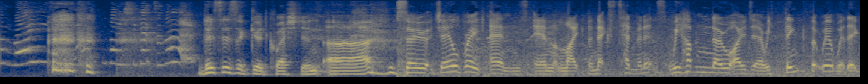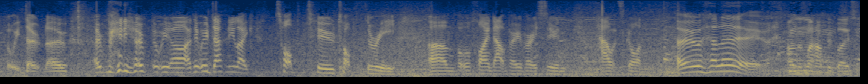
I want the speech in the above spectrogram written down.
How did you get to there? This is a good question. Uh, so jailbreak ends in like the next 10 minutes. We have no idea. We think that we're winning, but we don't know. I really hope that we are. I think we're definitely like top two, top three. Um, but we'll find out very, very soon how it's gone. Oh, hello. I'm in my happy place.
